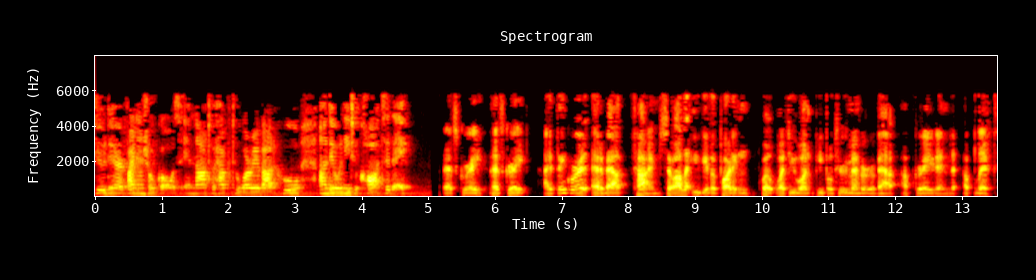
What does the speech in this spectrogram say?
to their financial goals and not to have to worry about who uh, they will need to call today. That's great. That's great. I think we're at about time, so I'll let you give a parting quote. What do you want people to remember about Upgrade and Uplift?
